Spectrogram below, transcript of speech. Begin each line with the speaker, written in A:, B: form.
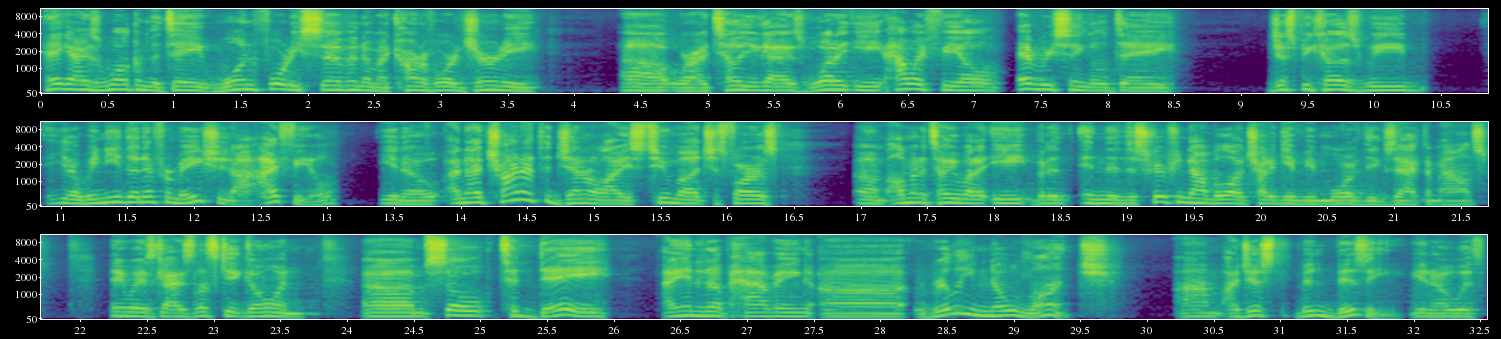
A: Hey guys, welcome to day 147 of my carnivore journey, uh, where I tell you guys what I eat, how I feel every single day, just because we, you know, we need that information. I, I feel, you know, and I try not to generalize too much as far as um, I'm going to tell you what I eat, but in, in the description down below, I try to give you more of the exact amounts. Anyways, guys, let's get going. Um, so today I ended up having uh, really no lunch um, I just been busy, you know, with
